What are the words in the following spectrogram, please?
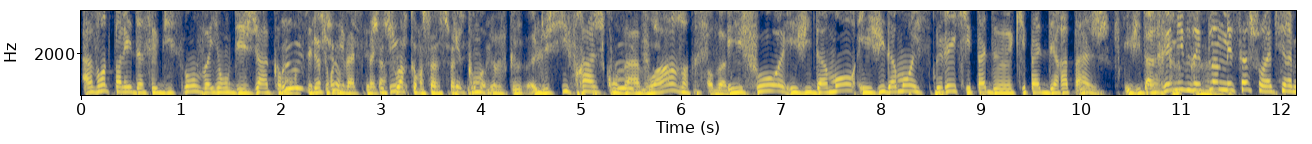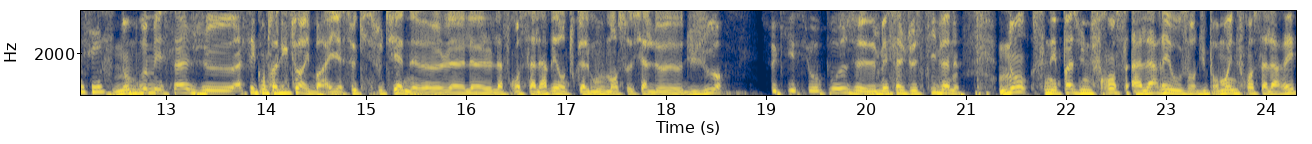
avant de parler d'affaiblissement, voyons déjà comment Oui, oui, cette sûr. journée va se Ce passer. soir, comment ça va se passer comment- euh, le chiffrage qu'on Oui, va avoir. Oh, bah, Et il faut évidemment, évidemment espérer qu'il n'y ait pas de, qu'il y ait pas de dérapage. Évidemment. Rémi, vous avez plein de messages sur la petite RMC. Nombreux messages euh, assez contradictoires. Il y a ceux qui soutiennent euh, la, la- la France à l'arrêt, en tout cas le mouvement social de- du jour. Ceux qui s'y opposent, euh, message de Steven. Non, ce n'est pas une France à l'arrêt aujourd'hui. Pour moi, une France à l'arrêt,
